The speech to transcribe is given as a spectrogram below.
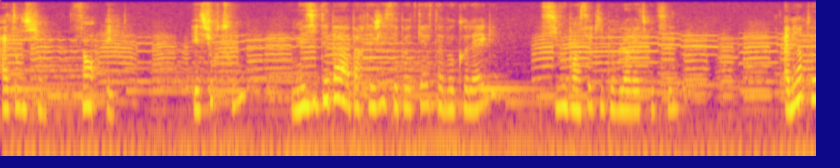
Attention, sans et. Et surtout, n'hésitez pas à partager ces podcasts à vos collègues si vous pensez qu'ils peuvent leur être utiles. À bientôt!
